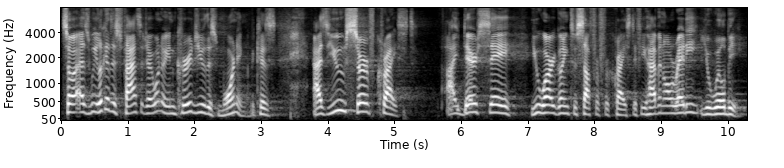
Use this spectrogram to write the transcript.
So, as we look at this passage, I want to encourage you this morning because as you serve Christ, I dare say you are going to suffer for Christ. If you haven't already, you will be.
